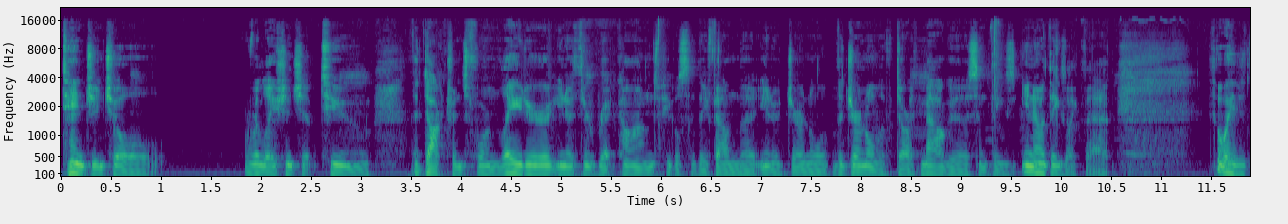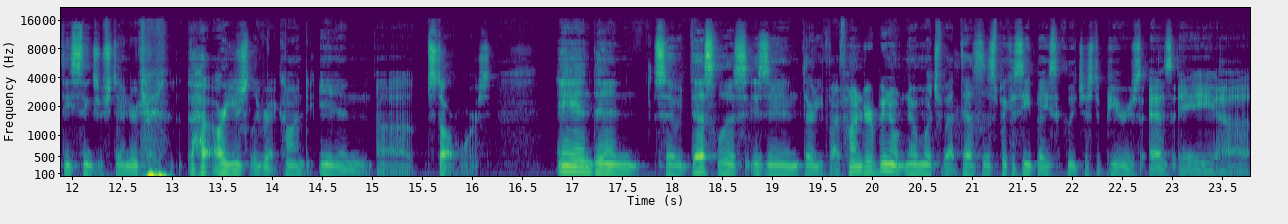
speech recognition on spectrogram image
tangential relationship to the doctrines formed later you know through retcons people said they found the you know journal the journal of darth malgus and things you know things like that the way that these things are standard are usually retconned in uh, star wars and then, so Desolous is in 3500. We don't know much about Desolous because he basically just appears as a uh,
